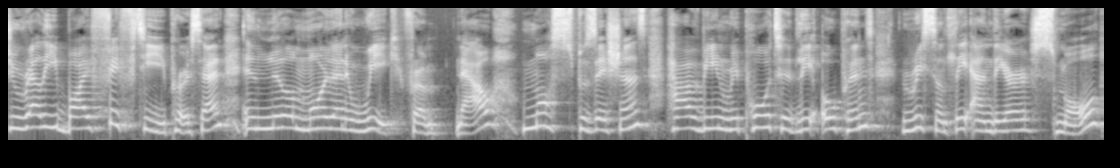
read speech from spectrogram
to rally by 50% in little more than a week from now. Most positions have been reportedly opened recently and they are small,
